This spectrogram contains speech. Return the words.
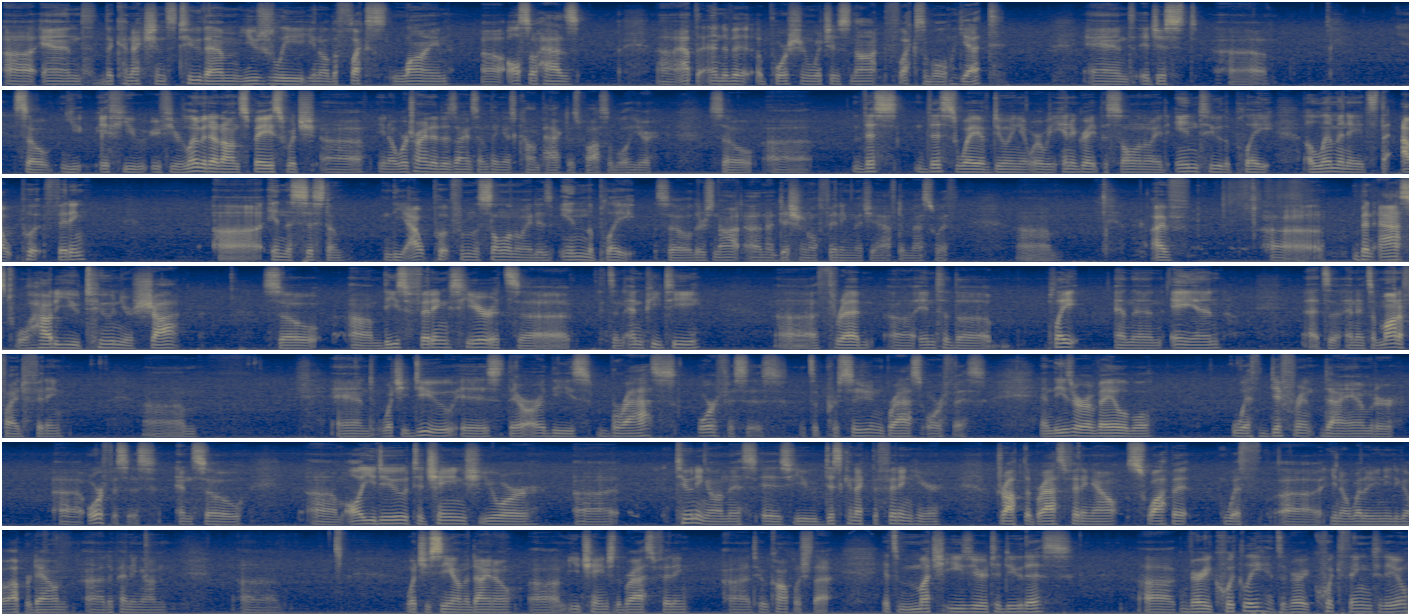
uh, and the connections to them, usually, you know, the flex line uh, also has uh, at the end of it a portion which is not flexible yet and it just uh, so you if you if you're limited on space which uh, you know we're trying to design something as compact as possible here. So uh, this this way of doing it, where we integrate the solenoid into the plate, eliminates the output fitting uh, in the system. The output from the solenoid is in the plate, so there's not an additional fitting that you have to mess with. Um, I've uh, been asked, well, how do you tune your shot? So um, these fittings here, it's a, uh, it's an NPT uh, thread uh, into the plate, and then AN. It's a, and it's a modified fitting. Um, and what you do is there are these brass orifices. It's a precision brass orifice, and these are available with different diameter uh, orifices. And so um, all you do to change your uh, tuning on this is you disconnect the fitting here, drop the brass fitting out, swap it with, uh, you know, whether you need to go up or down uh, depending on uh, what you see on the dyno. Um, you change the brass fitting uh, to accomplish that. It's much easier to do this very quickly. It's a very quick thing to do.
